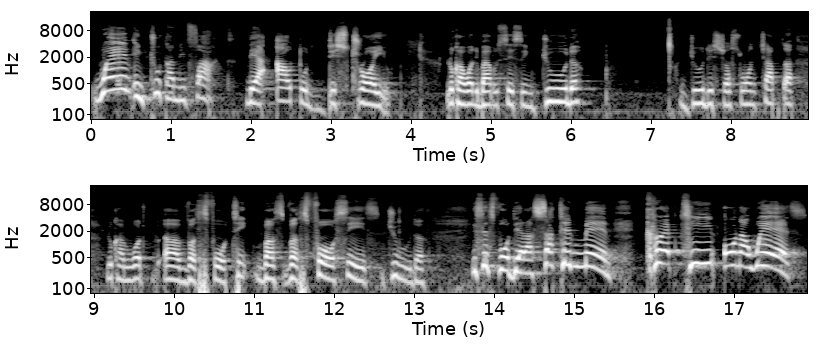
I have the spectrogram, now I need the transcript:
when in truth and in fact, they are out to destroy you. Look at what the Bible says in Jude. Jude is just one chapter. Look at what uh, verse 14, verse, verse 4 says. Jude. It says, For there are certain men crept in unawares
